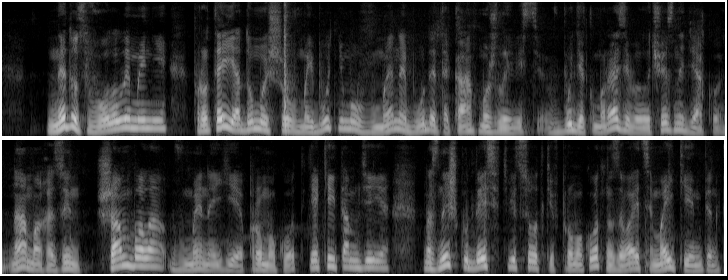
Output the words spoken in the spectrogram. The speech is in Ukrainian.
не дозволили мені. Проте я думаю, що в майбутньому в мене буде така можливість. В будь-якому разі величезне дякую. На магазин Шамбала в мене є промокод, який там діє. На знижку 10%. Промокод називається MyCamping.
